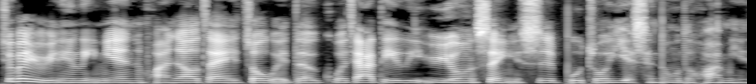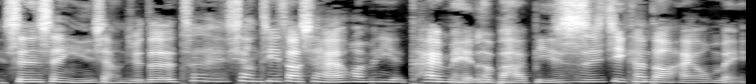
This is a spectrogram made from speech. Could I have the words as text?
就被雨林里面环绕在周围的国家地理御用摄影师捕捉野生动物的画面深深影响，觉得这相机照下来的画面也太美了吧，比实际看到还要美，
